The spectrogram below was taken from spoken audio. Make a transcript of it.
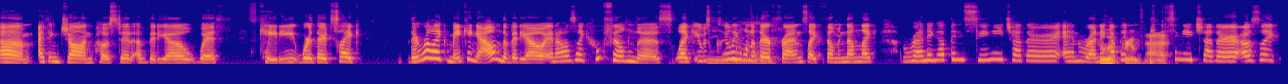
Um, I think John posted a video with Katie where there's like they were like making out in the video, and I was like, "Who filmed this?" Like, it was clearly one of their friends like filming them like running up and seeing each other and running up and that? kissing each other. I was like,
